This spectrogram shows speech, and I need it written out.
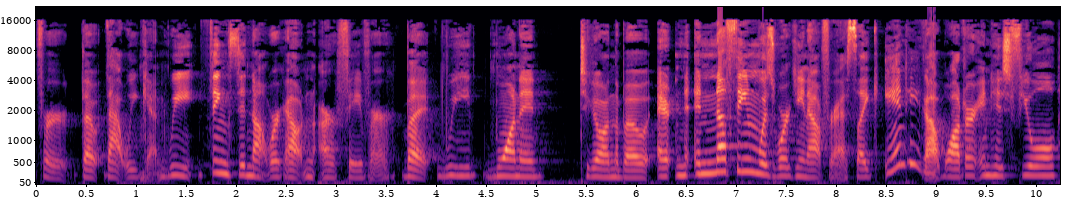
for th- that weekend. We things did not work out in our favor, but we wanted to go on the boat and, and nothing was working out for us. Like Andy got water in his fuel.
